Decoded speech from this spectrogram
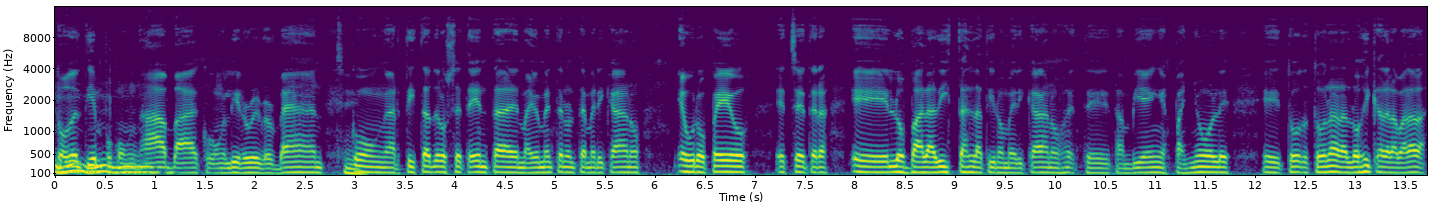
todo el tiempo con. ABBA, con Little River Band, Sí. con artistas de los 70, eh, mayormente norteamericanos, europeos, etcétera, eh, los baladistas latinoamericanos, este, también españoles, eh, todo- toda la lógica de la balada.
